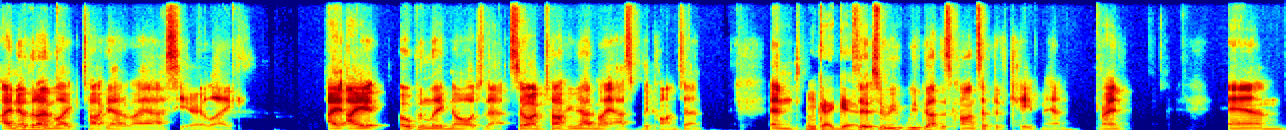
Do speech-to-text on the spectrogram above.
I know that I'm like talking out of my ass here. Like I, I openly acknowledge that. So I'm talking out of my ass with the content. And Okay, good. so, so we, we've got this concept of caveman, right? And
